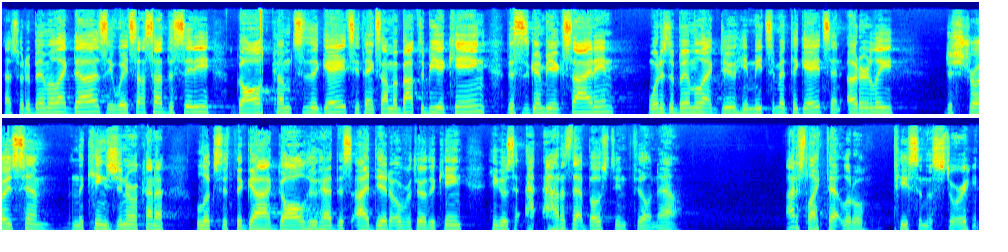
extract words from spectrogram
That's what Abimelech does. He waits outside the city. Gaal comes to the gates. He thinks, I'm about to be a king. This is going to be exciting. What does Abimelech do? He meets him at the gates and utterly destroys him. And the king's general kind of looks at the guy, Gaal, who had this idea to overthrow the king. He goes, How does that boasting feel now? I just like that little piece in the story.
